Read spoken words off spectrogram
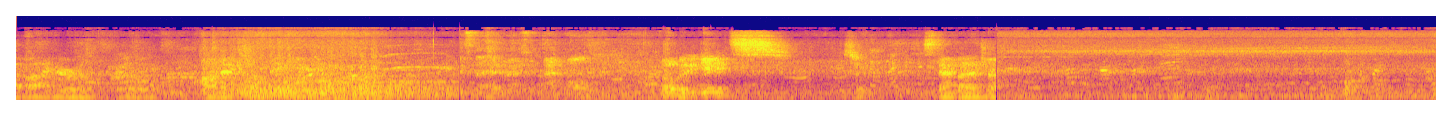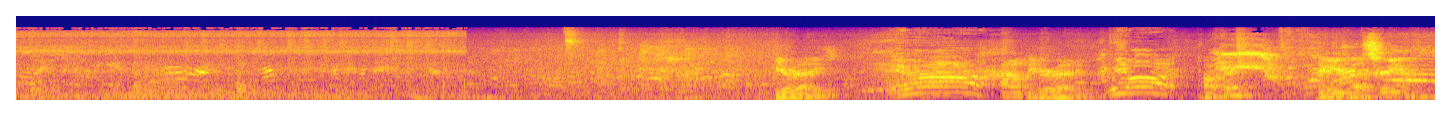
stuff on girl. On that thank you. It's the. Open the gates. Stand by the truck. You ready? Yeah! I don't think you're ready. We are! Okay. Give your best scream.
